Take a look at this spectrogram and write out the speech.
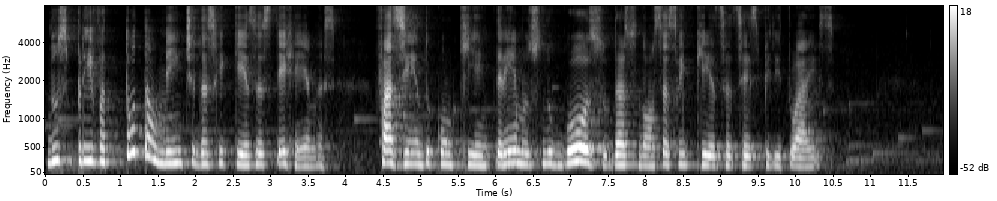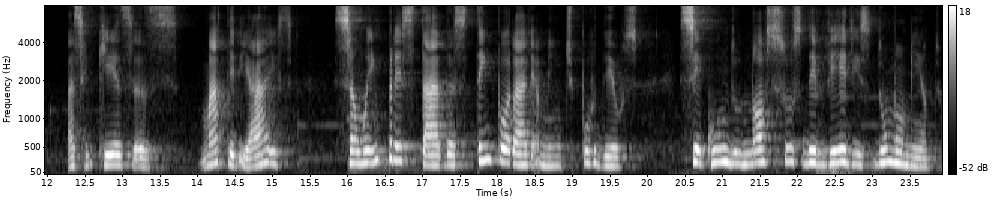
nos priva totalmente das riquezas terrenas, fazendo com que entremos no gozo das nossas riquezas espirituais. As riquezas materiais são emprestadas temporariamente por Deus, segundo nossos deveres do momento,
